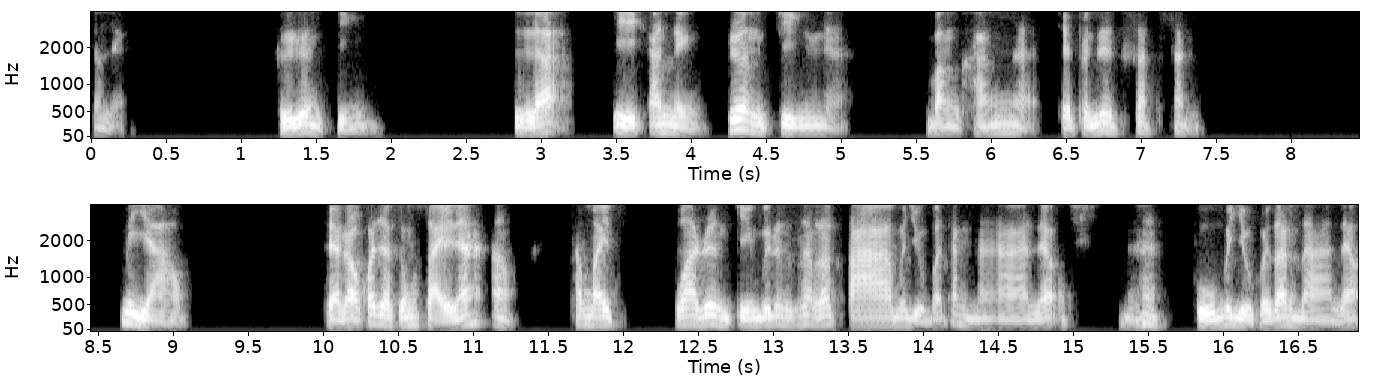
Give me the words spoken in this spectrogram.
นั่นแหละ คือเรื่องจริง และอีกอันหนึ่ง เรื่องจริงเนี่ย บางครั้งอะ จะเป็นเรื่องสั้นๆไม่ยาว แต่เราก็จะสงสัยนะอ้าว ทำไมว่าเรื่องจริงเป็นเรื่องสั้นแล้วตามาอยู่มาตั้งนานแล้วนะหูมาอยู่มาตั้งนานแล้ว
